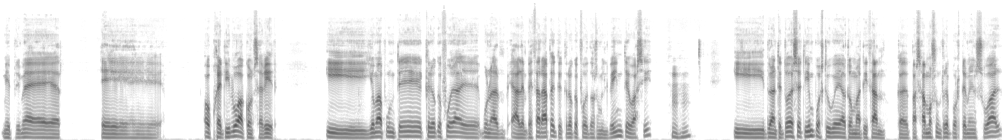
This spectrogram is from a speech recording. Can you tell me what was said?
mi primer eh, objetivo a conseguir. Y yo me apunté, creo que fue, eh, bueno, al, empezar Apple, que creo que fue 2020 o así. Y durante todo ese tiempo estuve automatizando. Que pasamos un reporte mensual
